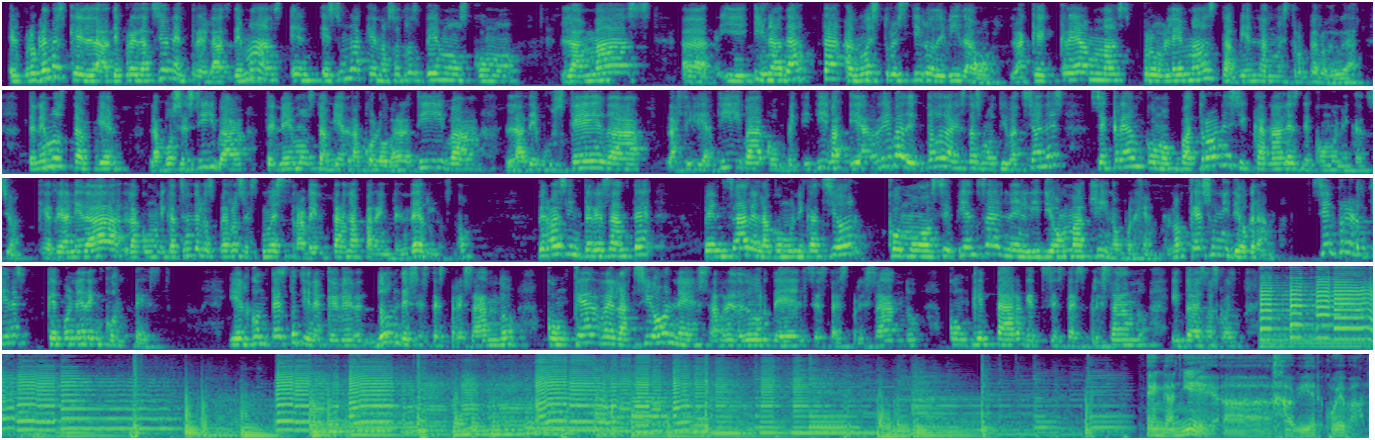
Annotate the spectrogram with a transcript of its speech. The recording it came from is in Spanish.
El problema es que la depredación entre las demás es una que nosotros vemos como la más uh, inadapta a nuestro estilo de vida hoy, la que crea más problemas también a nuestro perro de hogar. Tenemos también la posesiva, tenemos también la colaborativa, la de búsqueda, la afiliativa, competitiva, y arriba de todas estas motivaciones se crean como patrones y canales de comunicación, que en realidad la comunicación de los perros es nuestra ventana para entenderlos, ¿no? Pero es interesante pensar en la comunicación como se piensa en el idioma chino, por ejemplo, ¿no? Que es un ideograma. Siempre lo tienes que poner en contexto. Y el contexto tiene que ver dónde se está expresando, con qué relaciones alrededor de él se está expresando, con qué target se está expresando y todas esas cosas. Engañé a Javier Cueva.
